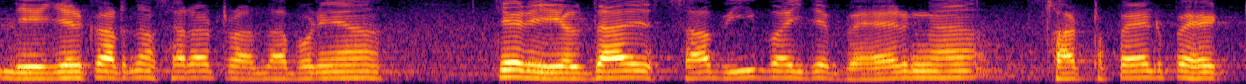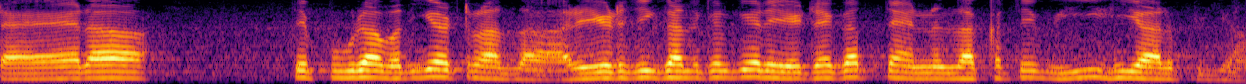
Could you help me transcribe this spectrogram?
ਲੇਜ਼ਰ ਕੱਟ ਦਾ ਸਾਰਾ ਟਰਾਲਾ ਬਣਿਆ। ਤੇ ਰੇਲ ਦਾ ਹਿੱਸਾ 20 ਬਾਈ ਦੇ ਬੈਰਿੰਗਾਂ 60 65 ਪੈਸੇ ਟਾਇਰ ਆ ਤੇ ਪੂਰਾ ਵਧੀਆ ਟਰਾਲਾ। ਰੇਟ ਦੀ ਗੱਲ ਕਰਕੇ ਰੇਟ ਹੈਗਾ 3 ਲੱਖ ਤੇ 20 ਹਜ਼ਾਰ ਰੁਪਈਆ।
